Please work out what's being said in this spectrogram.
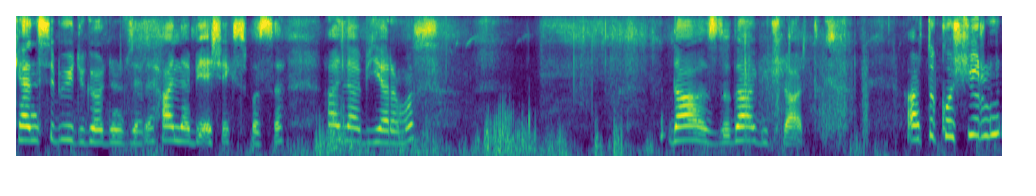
Kendisi büyüdü gördüğünüz üzere. Hala bir eşek sıpası. Hala bir yaramaz. Daha hızlı, daha güçlü artık. Artık koşuyorum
